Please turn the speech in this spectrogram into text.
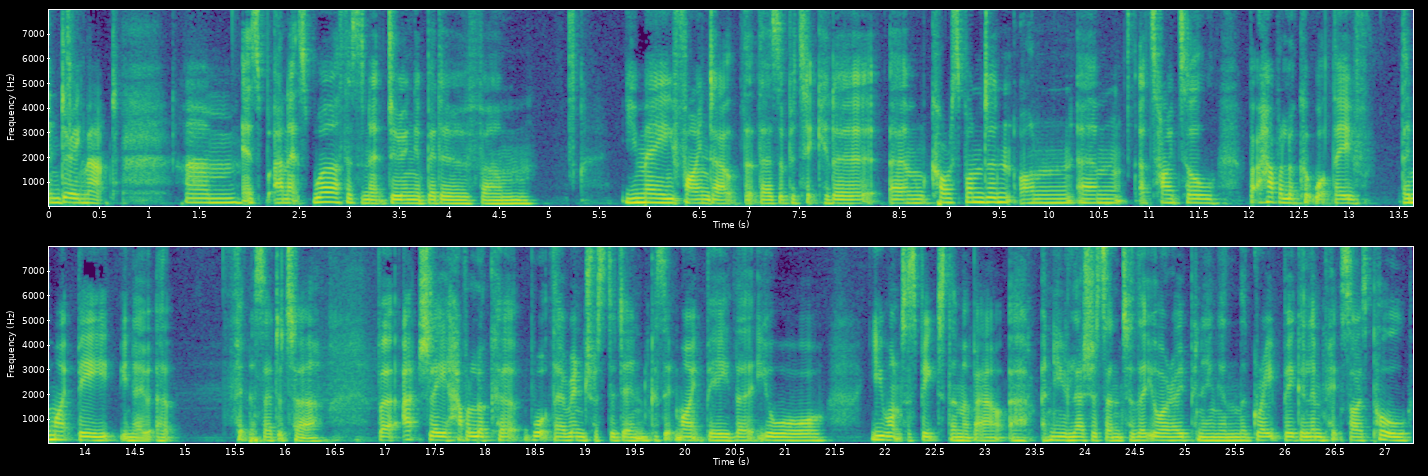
in doing that. It's and it's worth, isn't it, doing a bit of. Um, you may find out that there's a particular um, correspondent on um, a title, but have a look at what they've. They might be, you know, a fitness editor, but actually have a look at what they're interested in because it might be that you're you want to speak to them about a, a new leisure centre that you're opening and the great big Olympic sized pool,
